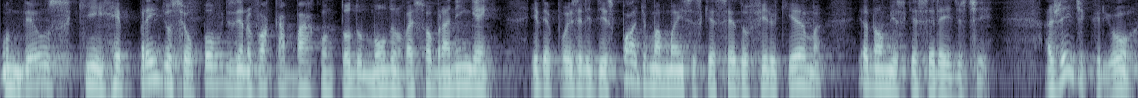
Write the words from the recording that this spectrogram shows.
Um Deus que repreende o seu povo dizendo: Vou acabar com todo mundo, não vai sobrar ninguém. E depois ele diz: Pode uma mãe se esquecer do filho que ama? Eu não me esquecerei de ti. A gente criou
